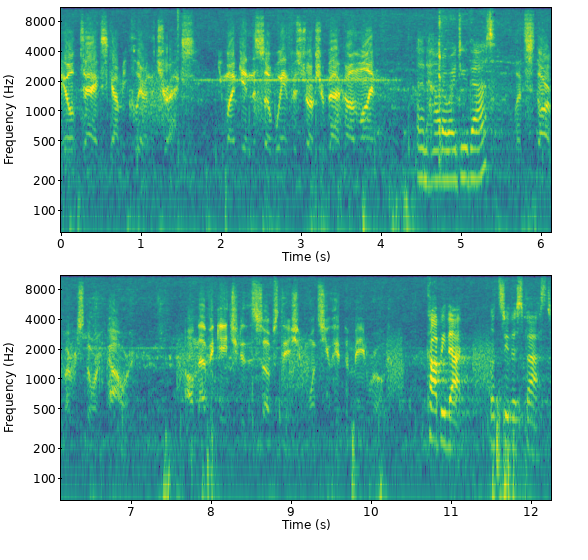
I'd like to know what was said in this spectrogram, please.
The old tanks got me clearing the tracks. You mind getting the subway infrastructure back online? And how do I do that? Let's start by restoring power. I'll navigate you to the substation once you hit the main road. Copy that. Let's do this fast.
